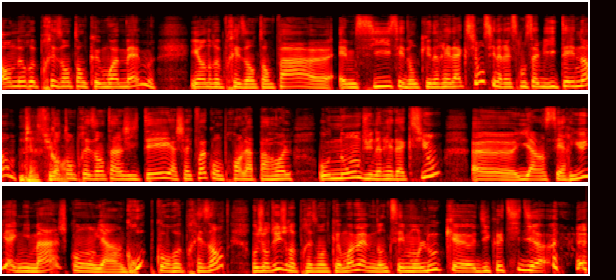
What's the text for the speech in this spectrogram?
en ne représentant que moi-même et en ne représentant pas euh, M6, c'est donc une rédaction, c'est une responsabilité énorme. Bien sûr. Quand on présente un JT, à chaque fois qu'on prend la parole au nom d'une rédaction, euh, il y a un sérieux, il y a une image, il y a un groupe qu'on représente. Aujourd'hui, je représente que moi-même, donc c'est mon look euh, du quotidien.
